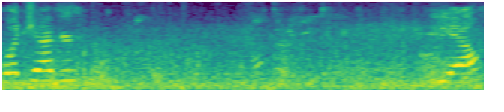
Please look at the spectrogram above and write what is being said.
What, Jagger? Yeah.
